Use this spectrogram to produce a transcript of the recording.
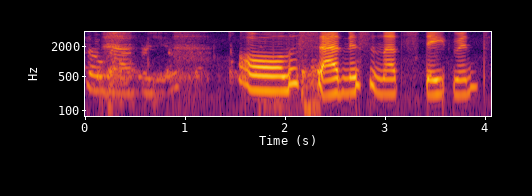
so bad for you. Oh, the sadness in that statement.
